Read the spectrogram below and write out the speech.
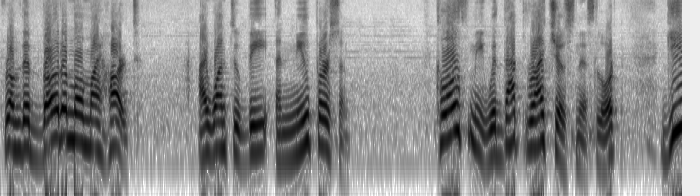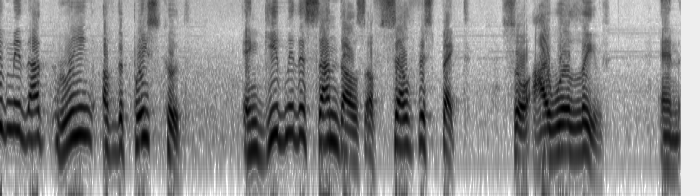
From the bottom of my heart, I want to be a new person. Clothe me with that righteousness, Lord. Give me that ring of the priesthood and give me the sandals of self respect so I will live and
